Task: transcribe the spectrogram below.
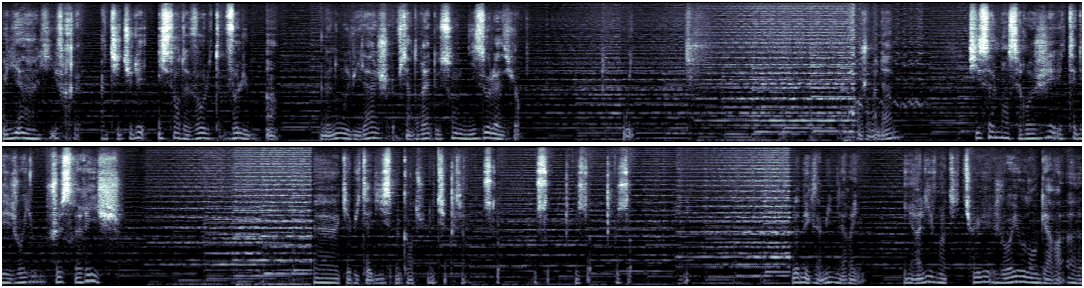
Il y a un livre intitulé Histoire de Vault, volume 1. Le nom du village viendrait de son isolation. Oui. Bonjour madame. Si seulement ces rejets étaient des joyaux, je serais riche. Euh, capitalisme quand tu ne tiens rien. Stop, stop, stop, stop. L'on examine les rayons. A un livre intitulé Joyaux d'Angara. Euh...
